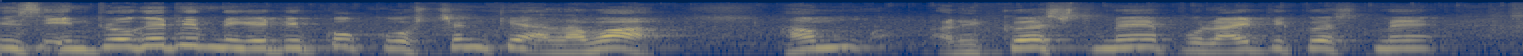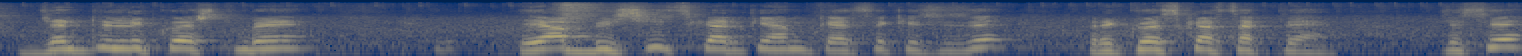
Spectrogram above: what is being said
इस इंट्रोगेटिव निगेटिव को क्वेश्चन के अलावा हम रिक्वेस्ट में पोलाइट रिक्वेस्ट में जेंटल रिक्वेस्ट में, या विशिष करके हम कैसे किसी से रिक्वेस्ट कर सकते हैं। जैसे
